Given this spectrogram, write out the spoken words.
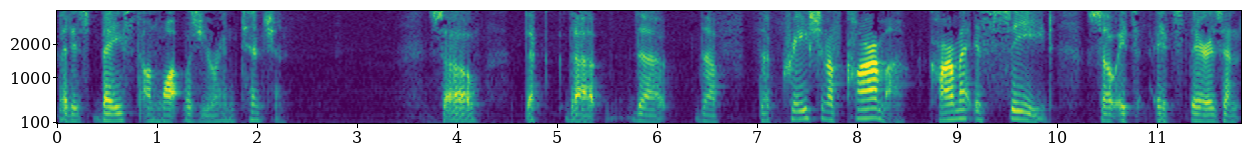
but is based on what was your intention. So the the the the the creation of karma, karma is seed. So it's it's there is an,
